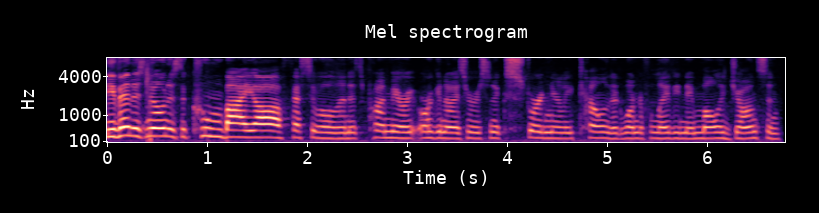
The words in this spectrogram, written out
The event is known as the Kumbaya Festival, and its primary organizer is an extraordinarily talented, wonderful lady named Molly Johnson,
